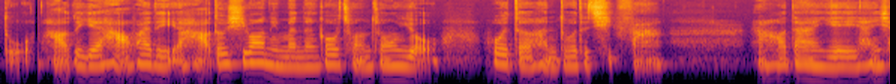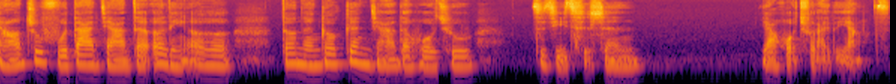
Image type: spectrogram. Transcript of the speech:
多，好的也好，坏的也好，都希望你们能够从中有获得很多的启发。然后当然也很想要祝福大家的二零二二都能够更加的活出自己此生要活出来的样子。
